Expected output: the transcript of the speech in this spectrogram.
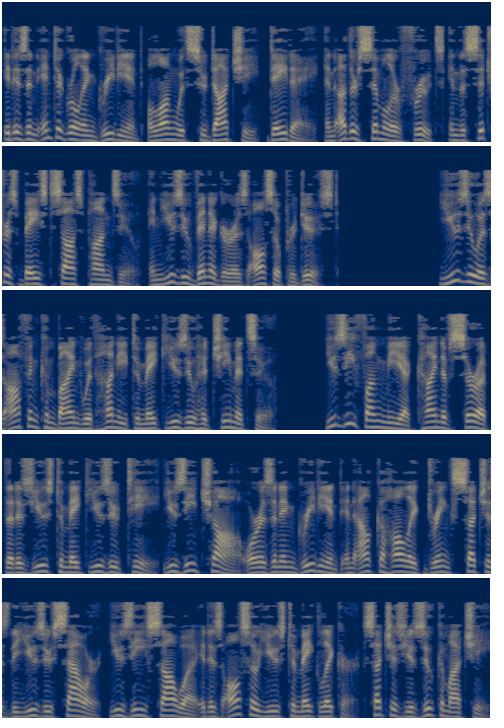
It is an integral ingredient along with sudachi, date, and other similar fruits in the citrus-based sauce ponzu, and yuzu vinegar is also produced. Yuzu is often combined with honey to make yuzu hachimitsu. Yuzi fengmi a kind of syrup that is used to make yuzu tea yuzi cha or as an ingredient in alcoholic drinks such as the yuzu sour, yuzi sawa it is also used to make liquor such as yuzukomachi,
